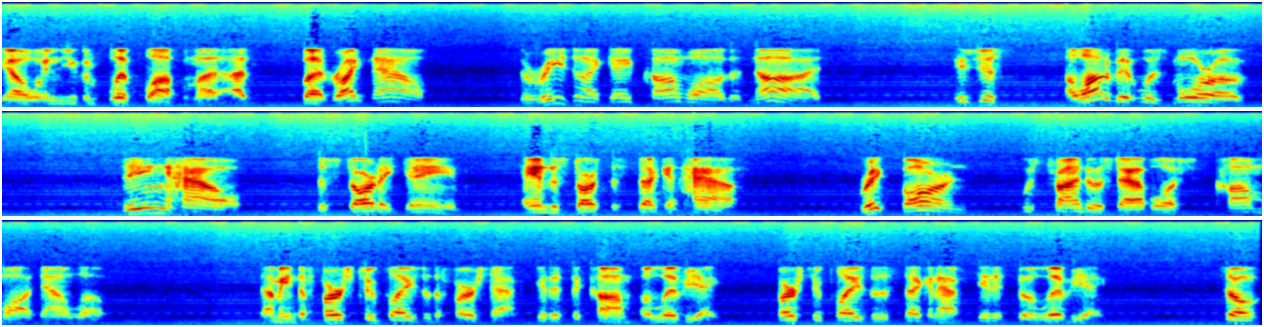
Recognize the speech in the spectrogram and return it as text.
you know, and you can flip flop them. I, I, but right now, the reason I gave Nkamhoua the nod is just a lot of it was more of seeing how to start a game and to start the second half. Rick Barnes was trying to establish Nkamhoua down low. I mean, the first two plays of the first half, get it to Com Olivier. First two plays of the second half, get it to Olivier. So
